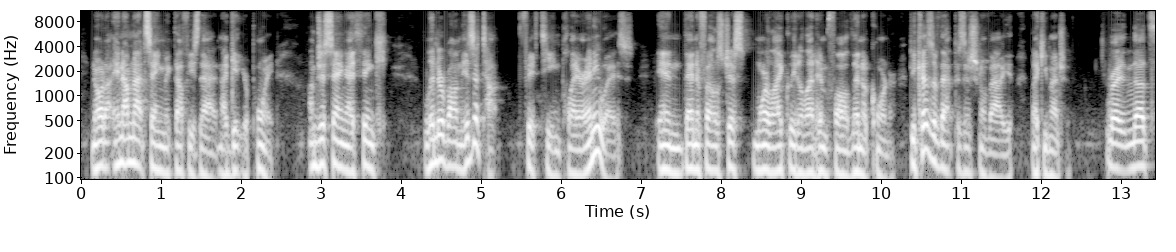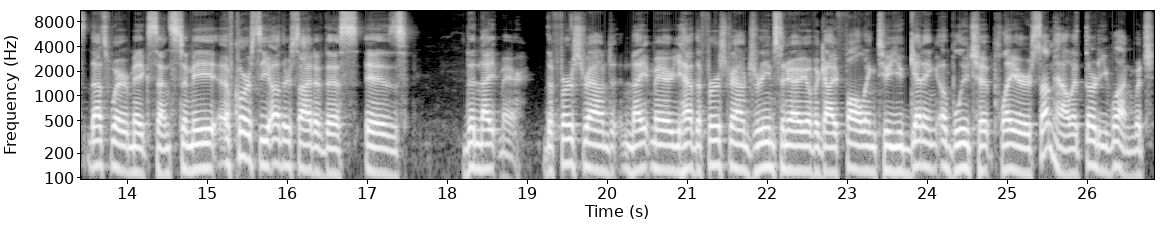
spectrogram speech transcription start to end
You know what? I, and I'm not saying McDuffie's that, and I get your point. I'm just saying I think Linderbaum is a top 15 player, anyways and the NFL is just more likely to let him fall than a corner because of that positional value, like you mentioned. Right, and that's that's where it makes sense to me. Of course, the other side of this is the nightmare. The first round nightmare. You have the first round dream scenario of a guy falling to you getting a blue chip player somehow at 31, which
